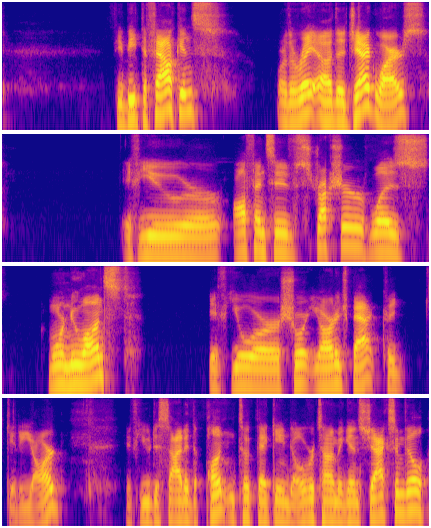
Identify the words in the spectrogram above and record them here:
If you beat the Falcons or the uh, the Jaguars, if your offensive structure was more nuanced, if your short yardage back could get a yard, if you decided to punt and took that game to overtime against Jacksonville,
